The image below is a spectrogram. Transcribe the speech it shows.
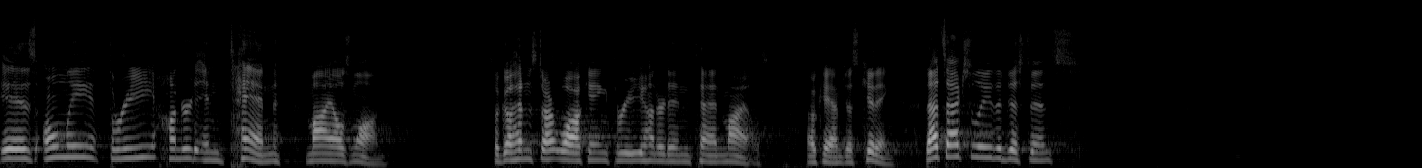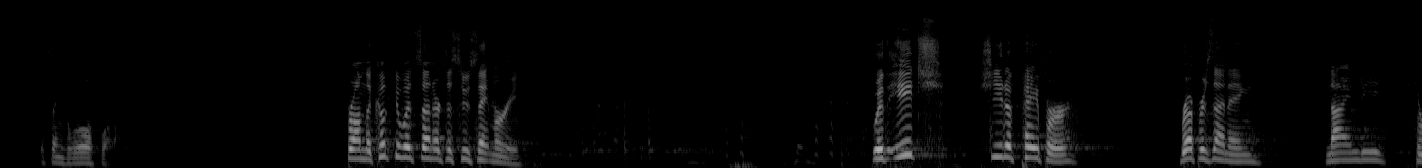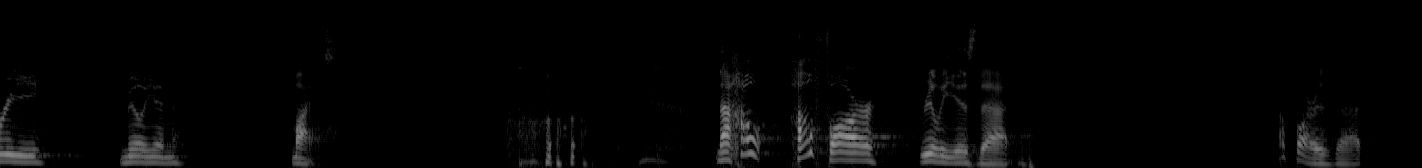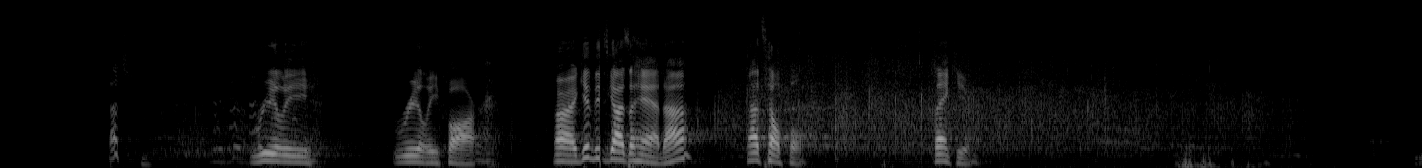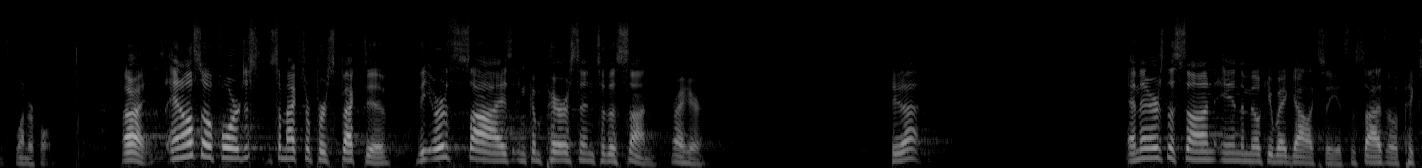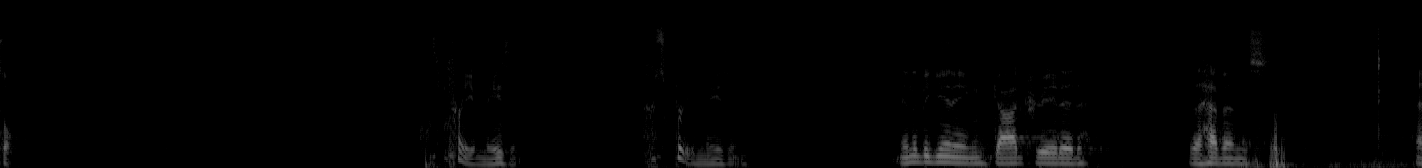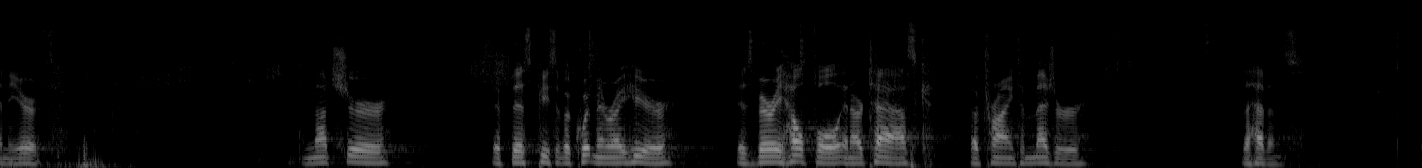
is only 310 miles long. So go ahead and start walking 310 miles. Okay, I'm just kidding. That's actually the distance. This thing's a little slow. From the Cook DeWitt Center to Sault Ste. Marie. With each sheet of paper representing 93 million miles. Now, how, how far really is that? How far is that? That's really, really far. All right, give these guys a hand, huh? That's helpful. Thank you. That's wonderful. All right, and also for just some extra perspective, the Earth's size in comparison to the Sun, right here. See that? And there's the Sun in the Milky Way galaxy. It's the size of a pixel. That's pretty amazing. That's pretty amazing. In the beginning, God created the heavens and the earth. I'm not sure if this piece of equipment right here is very helpful in our task of trying to measure the heavens.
